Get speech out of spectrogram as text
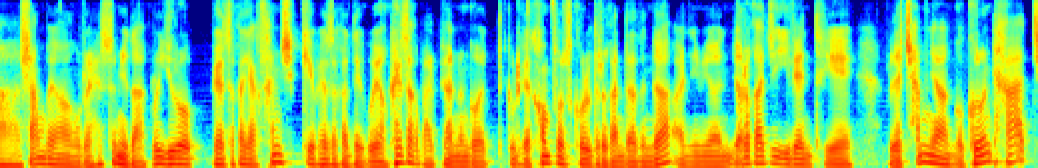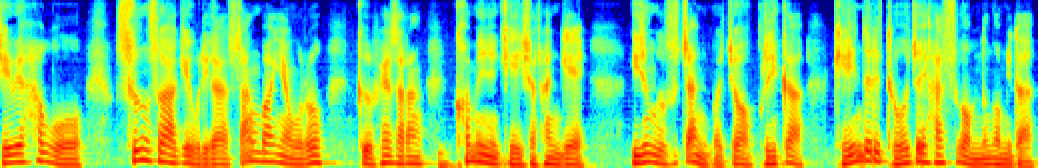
아, 쌍방향으로 했습니다. 그리고 유럽 회사가 약 30개 회사가 되고요. 회사가 발표하는 것, 우리가 conference call을 들어간다든가 아니면 여러 가지 이벤트에 우리가 참여한 거, 그건 다 제외하고 순수하게 우리가 쌍방향으로 그 회사랑 커뮤니케이션 한 게 이 정도 숫자인 거죠. 그러니까 개인들이 도저히 할 수가 없는 겁니다.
